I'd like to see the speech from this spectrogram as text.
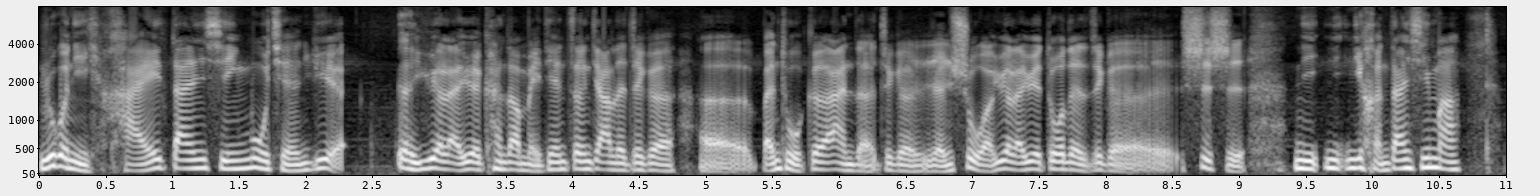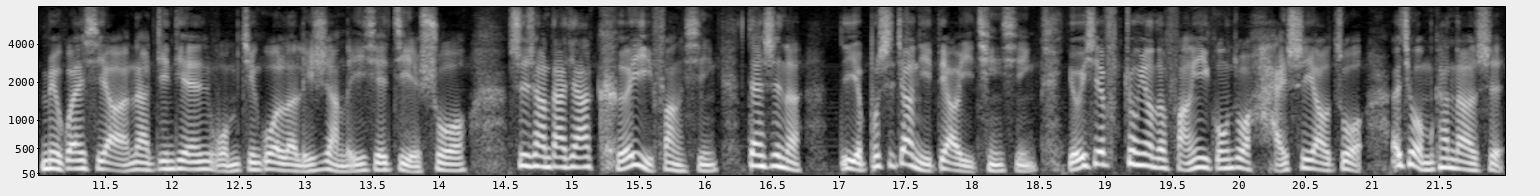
如果你还担心目前越呃，越来越看到每天增加的这个呃本土个案的这个人数啊，越来越多的这个事实，你你你很担心吗？没有关系啊，那今天我们经过了理事长的一些解说，事实上大家可以放心。但是呢，也不是叫你掉以轻心，有一些重要的防疫工作还是要做。而且我们看到的是，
